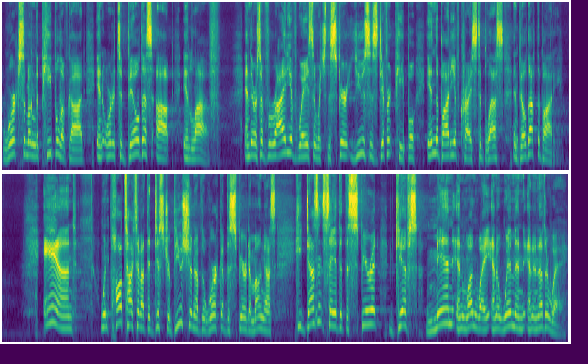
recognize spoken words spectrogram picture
works among the people of God in order to build us up in love. And there's a variety of ways in which the Spirit uses different people in the body of Christ to bless and build up the body. And when Paul talks about the distribution of the work of the Spirit among us, he doesn't say that the Spirit gifts men in one way and a women in another way.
